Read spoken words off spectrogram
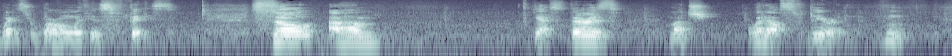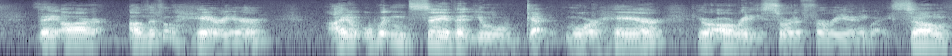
What is wrong with his face? So, um, yes, there is much. What else? Lyran. Hmm. They are a little hairier. I wouldn't say that you'll get more hair. You're already sort of furry anyway, so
